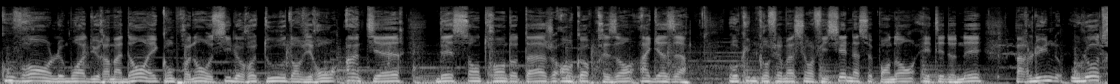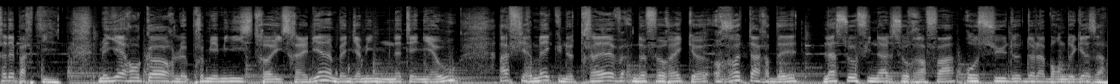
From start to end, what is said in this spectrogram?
couvrant le mois du Ramadan et comprenant aussi le retour d'environ un tiers des centres d'otages encore présents à Gaza. Aucune confirmation officielle n'a cependant été donnée par l'une ou l'autre des parties. Mais hier encore, le Premier ministre israélien Benjamin Netanyahu affirmait qu'une trêve ne ferait que retarder l'assaut final sur Rafah au sud de la bande de Gaza.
